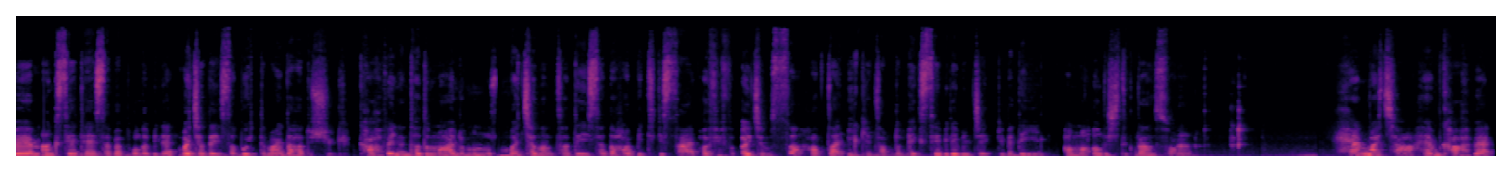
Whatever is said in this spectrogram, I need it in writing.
ve anksiyeteye sebep olabilir. Matcha'da ise bu ihtimal daha düşük. Kahvenin tadı malumunuz, matcha'nın tadı ise daha bitkisel, hafif acımsı hatta ilk etapta pek sevilebilecek gibi değil. Ama alıştıktan sonra matcha hem kahve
